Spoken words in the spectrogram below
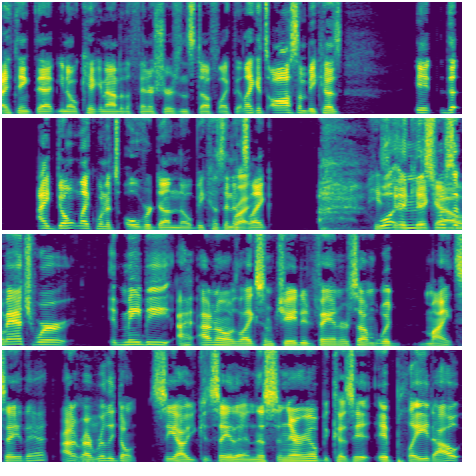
I think that you know kicking out of the finishers and stuff like that, like it's awesome because it. The I don't like when it's overdone though because then it's Right. like he's well, gonna and kick this was out. a match where it maybe I, I don't know, like some jaded fan or something would might say that. I, Mm-hmm. I really don't see how you could say that in this scenario because it it played out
